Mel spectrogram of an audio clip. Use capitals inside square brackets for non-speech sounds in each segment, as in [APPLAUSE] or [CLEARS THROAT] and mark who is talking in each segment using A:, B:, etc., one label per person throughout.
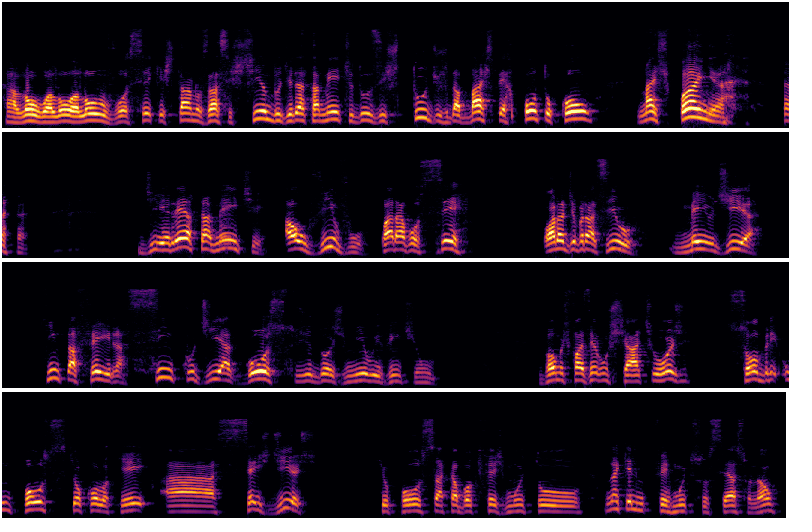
A: Alô, alô, alô, você que está nos assistindo diretamente dos estúdios da Baster.com na Espanha. [LAUGHS] diretamente ao vivo para você. Hora de Brasil, meio-dia, quinta-feira, 5 de agosto de 2021. Vamos fazer um chat hoje sobre um post que eu coloquei há seis dias, que o post acabou que fez muito não é que ele fez muito sucesso, não.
